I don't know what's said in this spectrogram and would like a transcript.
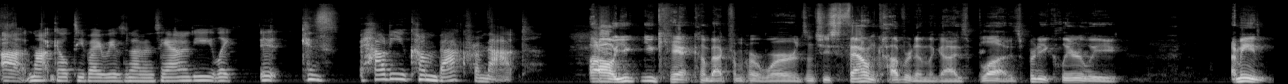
Uh, not guilty by reason of insanity. Like, it, because how do you come back from that? Oh, you you can't come back from her words, and she's found covered in the guy's blood. It's pretty clearly. I mean,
